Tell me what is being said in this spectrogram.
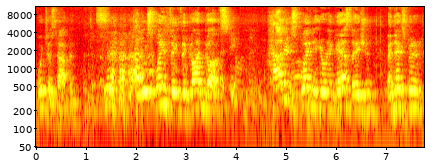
what just happened? How do you explain things that God does? How do you explain that you're in a gas station and next minute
